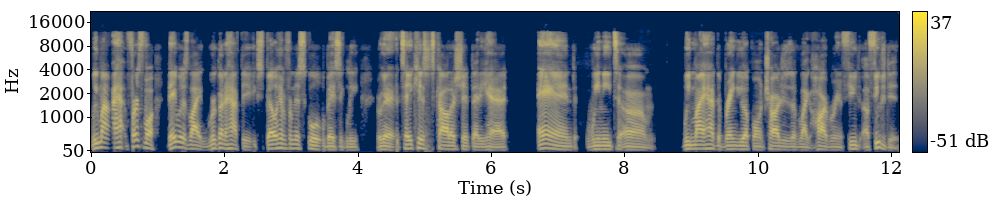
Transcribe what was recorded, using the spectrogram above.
we might have, first of all, they was like, we're to have to expel him from this school, basically. We're to take his scholarship that he had. And we need to, um, we might have to bring you up on charges of like harboring fug- a fugitive.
